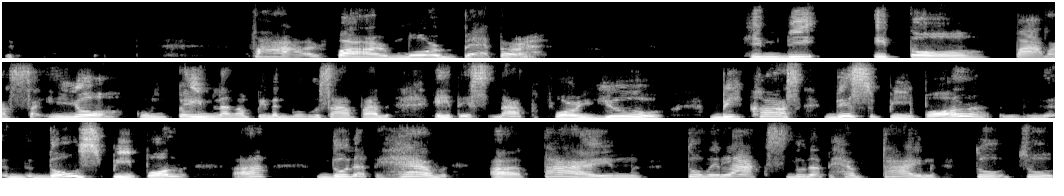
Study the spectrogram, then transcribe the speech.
far, far more better. Hindi ito para sa iyo. Kung pain lang ang pinag-uusapan, it is not for you. Because these people, those people, uh, do not have uh, time to relax, do not have time to to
